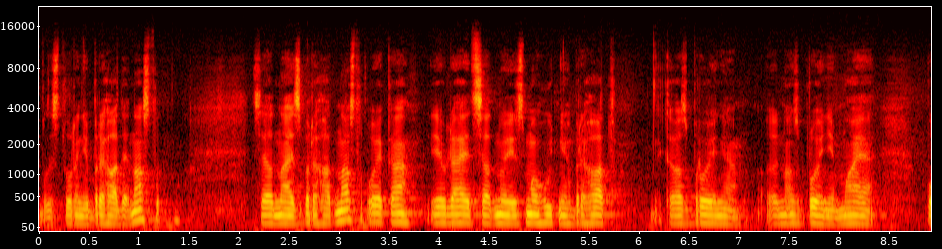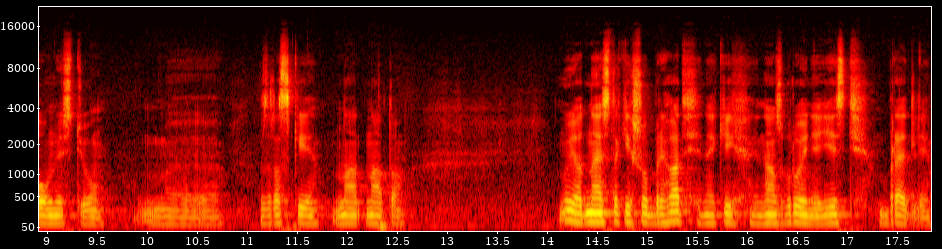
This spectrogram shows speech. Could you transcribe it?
були створені бригади наступу. Це одна із бригад наступу, яка є однією з могутніх бригад, яка озброєння на озброєнні має повністю е, зразки На- НАТО. Ну і одна з таких, що бригад, на яких на озброєнні є Бредлі,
